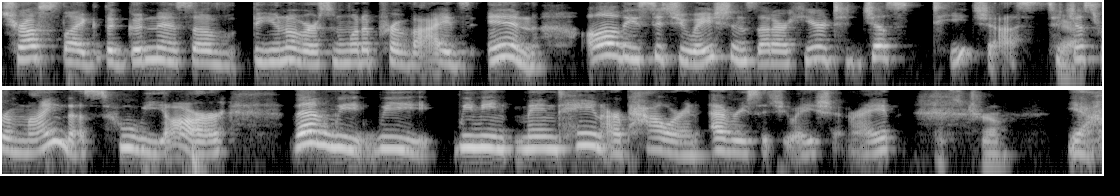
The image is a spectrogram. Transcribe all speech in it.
trust like the goodness of the universe and what it provides in all these situations that are here to just teach us to yeah. just remind us who we are then we we we mean maintain our power in every situation right? That's true. Yeah.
